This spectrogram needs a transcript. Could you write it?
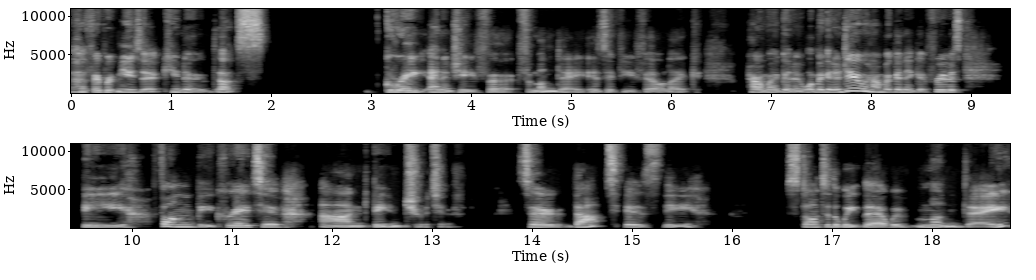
her favorite music. You know that's great energy for for Monday. Is if you feel like how am I going to what am I going to do? How am I going to get through this? Be fun, be creative, and be intuitive. So that is the start of the week there with Monday.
